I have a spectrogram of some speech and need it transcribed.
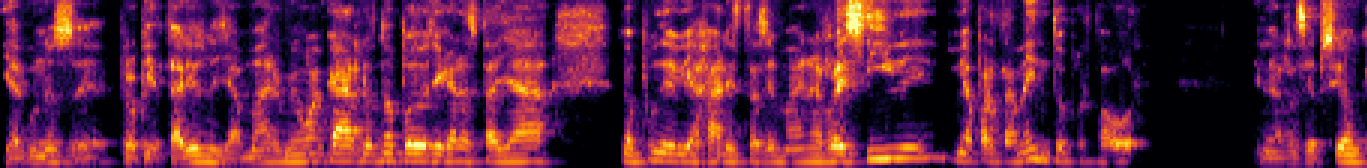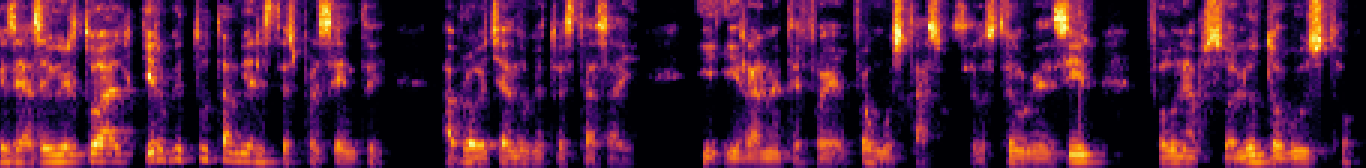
y algunos eh, propietarios me llamaron, Juan Carlos, no puedo llegar hasta allá, no pude viajar esta semana, recibe mi apartamento, por favor. En la recepción que se hace virtual, quiero que tú también estés presente, aprovechando que tú estás ahí. Y, realmente fue, fue un gustazo, se los tengo que decir, fue un absoluto gusto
